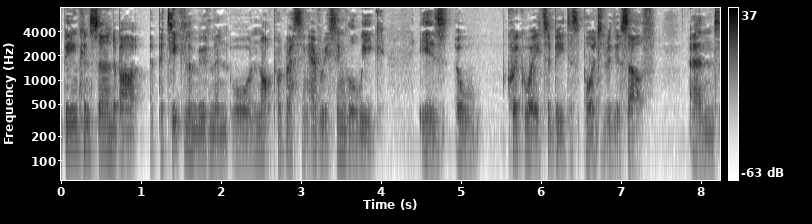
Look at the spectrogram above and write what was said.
being concerned about a particular movement or not progressing every single week is a quick way to be disappointed with yourself. And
